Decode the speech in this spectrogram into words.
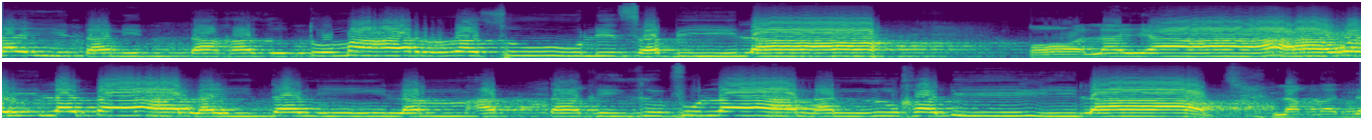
লাইতানি ইত্তাখাযতু মা'আর রাসূলি সাবিলা قال يا ويلتى ليتني لم أتخذ فلانا خليلا لقد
